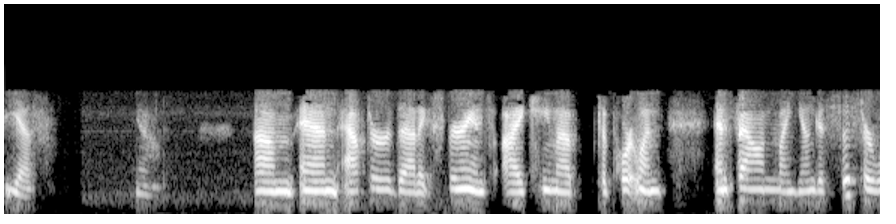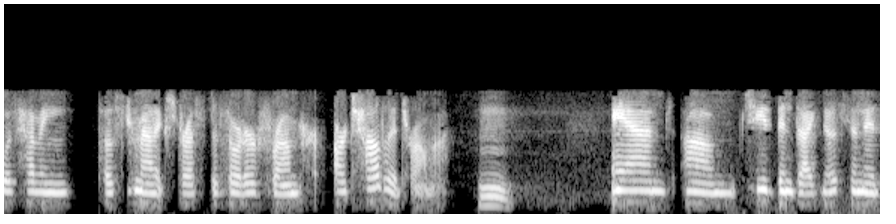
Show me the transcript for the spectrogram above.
Yes. Yeah. Um, and after that experience, I came up to Portland and found my youngest sister was having post-traumatic stress disorder from her, our childhood trauma. Hmm. And um, she had been diagnosed, and it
